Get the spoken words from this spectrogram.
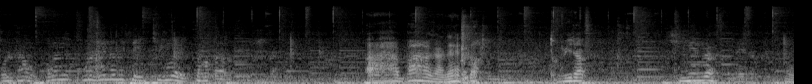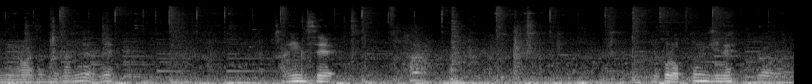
俺多分このこの辺の店一軒ぐらい行ったことあるああバーがね。あ扉。なんですかねうんまあそんな感じだよね。会員制はい。横六本木ね。うん。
